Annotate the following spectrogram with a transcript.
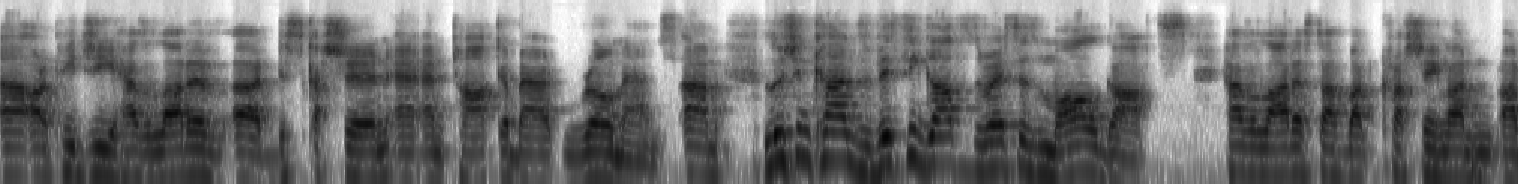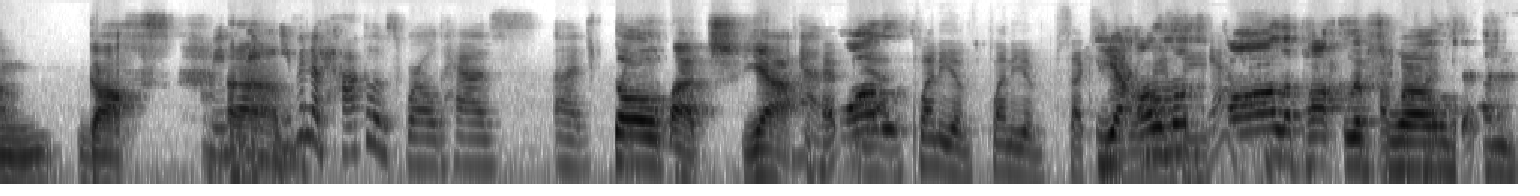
Uh, RPG has a lot of uh, discussion and, and talk about romance. Um, Lucian Kahn's Visigoths versus Mall Goths has a lot of stuff about crushing on on goths. I mean, Um, even Apocalypse World has Uh, So much, yeah. Yeah. All- yeah, plenty of plenty of sex. Yeah, almost Yeah. all Apocalypse Archetypes. World and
